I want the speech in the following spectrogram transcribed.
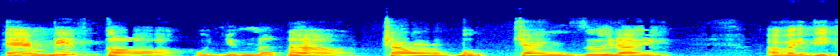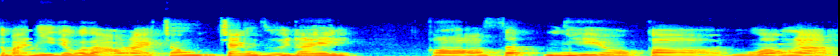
Em biết cờ của những nước nào trong bức tranh dưới đây? À, vậy thì các bạn nhìn cho cô giáo này, trong bức tranh dưới đây có rất nhiều cờ đúng không nào?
